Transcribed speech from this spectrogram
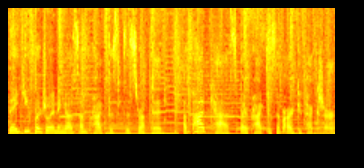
Thank you for joining us on Practice Disrupted, a podcast by Practice of Architecture.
